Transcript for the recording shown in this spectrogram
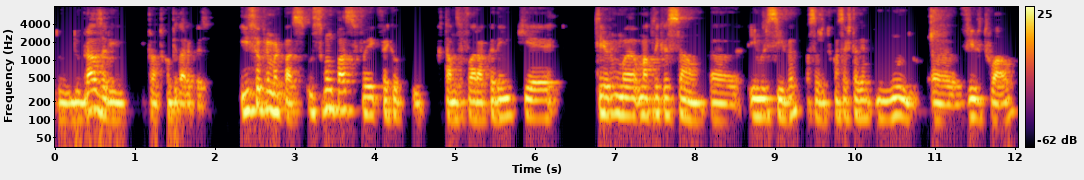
do, do browser e, pronto, compilar a coisa. E isso foi o primeiro passo. O segundo passo foi, foi aquilo que estávamos a falar há bocadinho, que é ter uma, uma aplicação uh, imersiva, ou seja, tu consegues estar dentro do mundo uh, virtual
